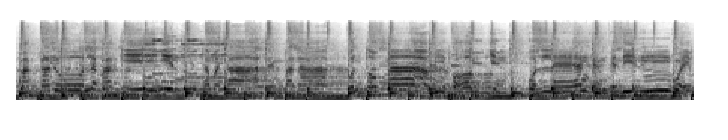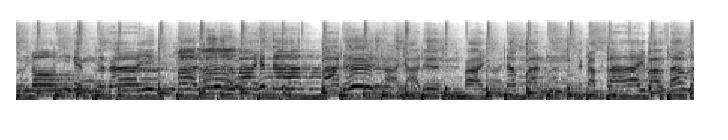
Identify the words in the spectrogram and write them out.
ผักกระโดนและผักอีนธรรมชาติแห่งบานาฝนตกมามีของกินฝนแรงแห่งแผ่นดินห้วยบึงน้องแห่งเมือไรมาเลอมาเฮ็ดนา มาเด้อลาอย่าเดินไปนับวันจะกลับกลายบ่าวสาวไห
